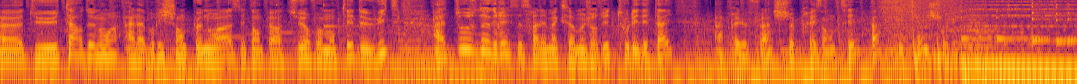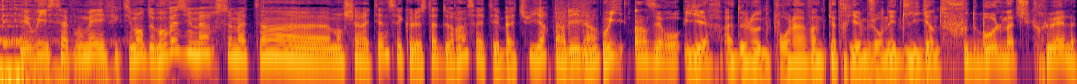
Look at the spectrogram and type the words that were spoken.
euh, du Tardenois à la brie champenoise. Les températures vont monter de 8 à 12 degrés. Ce sera les maximums aujourd'hui. Tous les détails après le flash présenté par Étienne Chollet. Et oui, ça vous met effectivement de mauvaise humeur ce matin, euh, mon cher Étienne, c'est que le stade de Reims a été battu hier par Lille. Hein. Oui, 1-0 hier à Delaune pour la 24e journée de Ligue 1 de football. Match cruel.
